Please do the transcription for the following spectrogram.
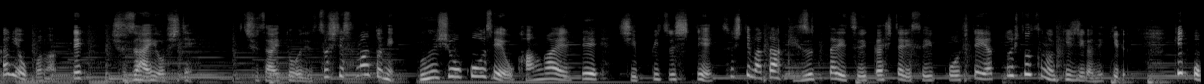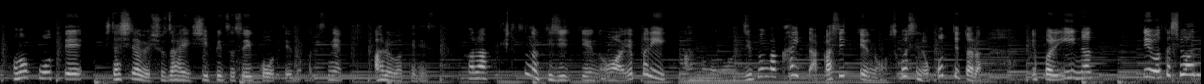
かり行って取材をして取材当日そしてその後に文章構成を考えて執筆してそしてまた削ったり追加したり遂行してやっと一つの記事ができる結構この工程下調べ取材執筆遂行っていうのがですねあるわけです。から一つの記事っていうのはやっぱりあの自分が書いた証っていうのを少し残ってたらやっぱりいいなって私はね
